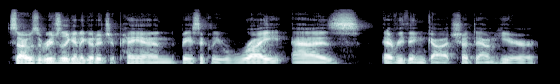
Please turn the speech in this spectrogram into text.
so I was originally going to go to Japan basically right as everything got shut down here.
